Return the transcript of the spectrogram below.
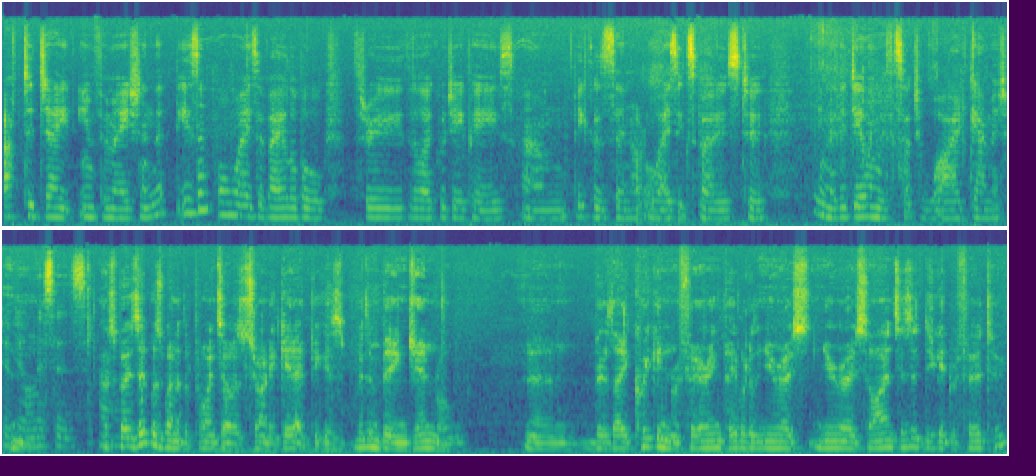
up to date information that isn't always available through the local GPs um, because they're not always exposed to, you know, they're dealing with such a wide gamut of Mm. illnesses. I suppose that was one of the points I was trying to get at because with them being general, um, are they quick in referring people to the neuro, neuroscience? Is it? Do you get referred to?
